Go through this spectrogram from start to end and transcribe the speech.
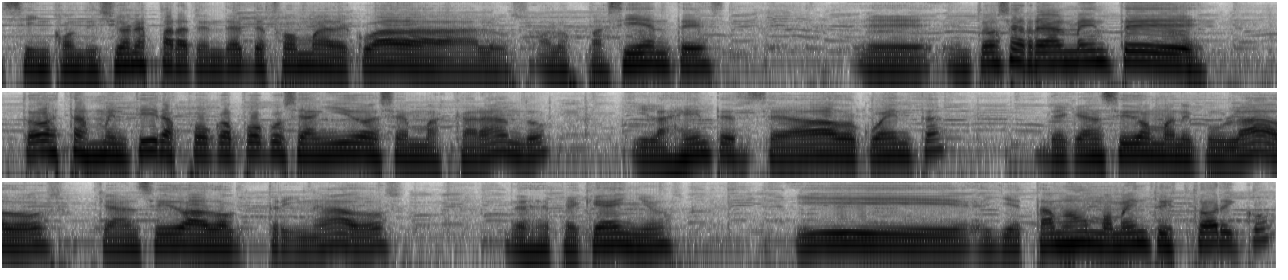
sin condiciones para atender de forma adecuada a los, a los pacientes. Eh, entonces realmente todas estas mentiras poco a poco se han ido desenmascarando y la gente se ha dado cuenta de que han sido manipulados, que han sido adoctrinados desde pequeños y, estamos en un momento histórico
